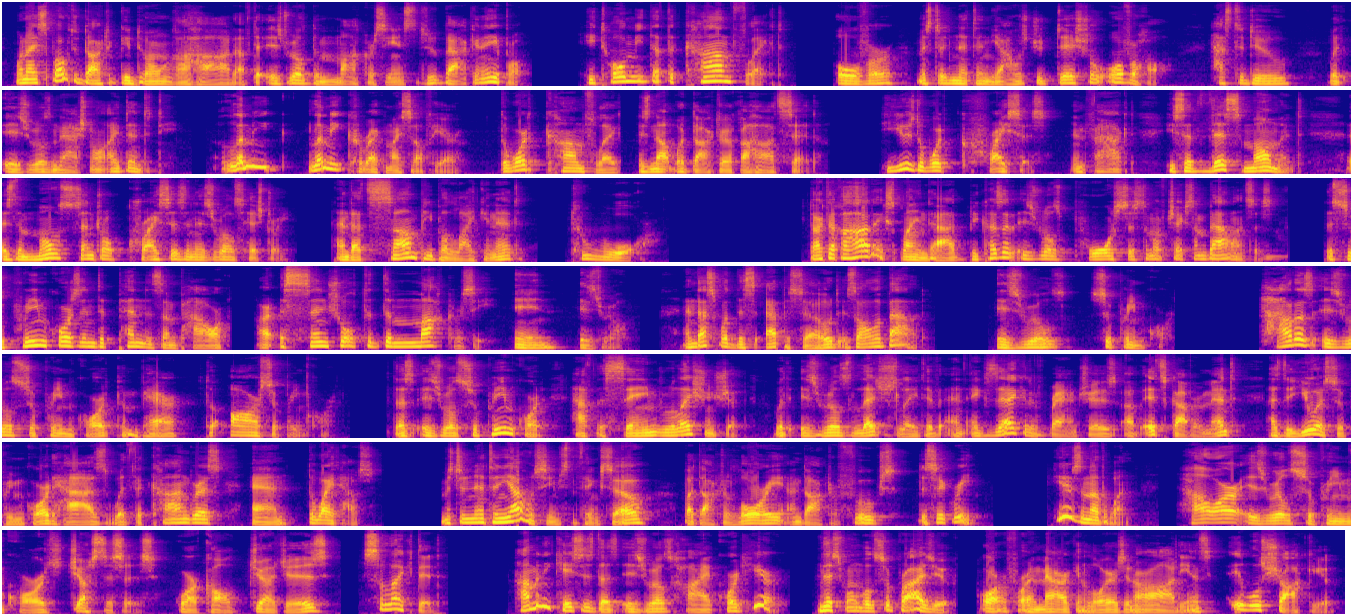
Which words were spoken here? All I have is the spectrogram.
When I spoke to Dr. Gideon Rahat of the Israel Democracy Institute back in April, he told me that the conflict over Mr. Netanyahu's judicial overhaul has to do with Israel's national identity. Let me, let me correct myself here. The word conflict is not what Dr. Rahat said. He used the word crisis. In fact, he said this moment is the most central crisis in Israel's history, and that some people liken it to war. Dr. Rahat explained that because of Israel's poor system of checks and balances, the Supreme Court's independence and power are essential to democracy in Israel. And that's what this episode is all about. Israel's Supreme Court. How does Israel's Supreme Court compare to our Supreme Court? Does Israel's Supreme Court have the same relationship with Israel's legislative and executive branches of its government as the US Supreme Court has with the Congress and the White House? Mr. Netanyahu seems to think so, but Dr. Lurie and Dr. Fuchs disagree. Here's another one. How are Israel's Supreme Court's justices, who are called judges, selected? How many cases does Israel's High Court hear? This one will surprise you, or for American lawyers in our audience, it will shock you.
